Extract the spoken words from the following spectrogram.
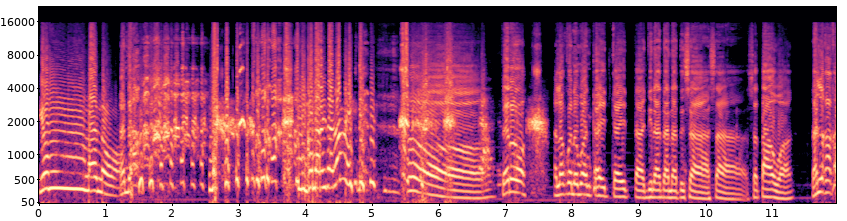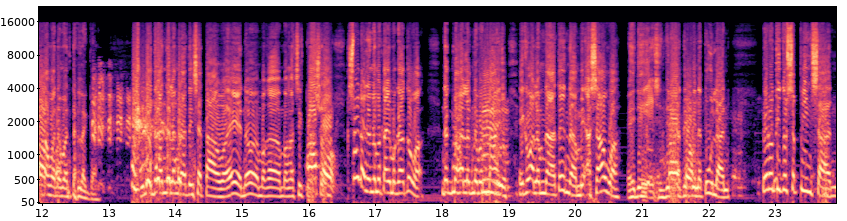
yung ano, Ano? hindi ko na rin alam eh. oh, pero alam ko naman kahit kahit uh, dinadaan natin sa sa sa tawa, dahil nakakatawa naman talaga. Dinadaan na lang natin sa tawa eh, no? Mga mga sitwasyon. Opo. Kasi wala na naman tayo magagawa. Nagmahal lang naman tayo. Ikaw alam natin na may asawa. Eh di, hindi na natin Opo. pinatulan. Pero dito sa pinsan,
